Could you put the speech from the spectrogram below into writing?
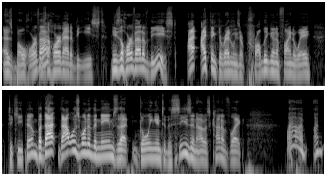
as Bo Horvat. He's the Horvat of the East. He's the Horvat of the East. I, I think the Red Wings are probably going to find a way to keep him. But that that was one of the names that going into the season, I was kind of like, wow, I'm I'm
